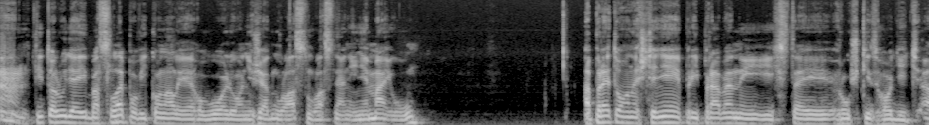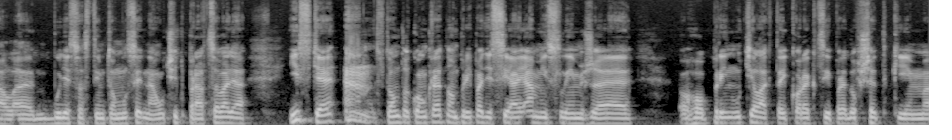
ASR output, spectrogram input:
Títo ľudia iba slepo vykonali jeho vôľu, oni žiadnu vlastnú vlastne ani nemajú. A preto on ešte nie je pripravený ich z tej hrušky zhodiť, ale bude sa s týmto musieť naučiť pracovať. A iste, v tomto konkrétnom prípade si aj ja myslím, že ho prinútila k tej korekcii predovšetkým e,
